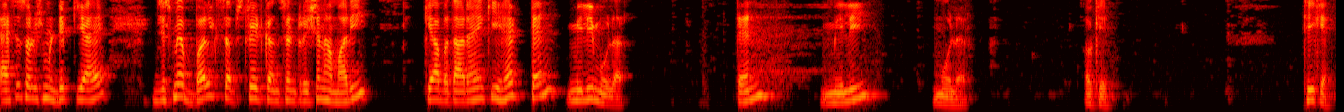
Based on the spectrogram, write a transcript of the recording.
ऐसे सॉल्यूशन में डिप किया है, जिसमें बल्क सबस्ट्रेट कंसेंट्रेशन हमारी क्या बता रहे हैं कि है 10 मिली मोलर 10 मिली मोलर ओके ठीक है।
